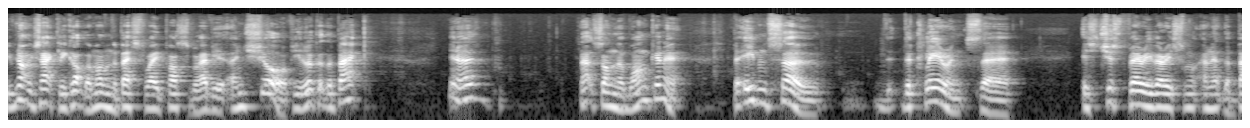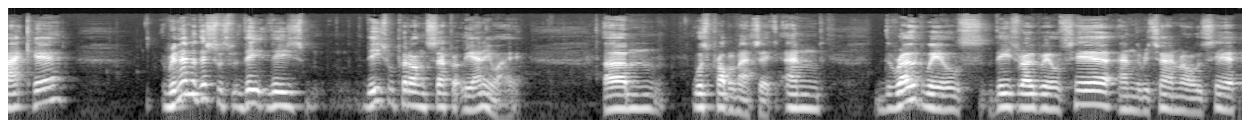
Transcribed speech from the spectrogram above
you've not exactly got them on the best way possible, have you? And sure, if you look at the back, you know, that's on the wonk, isn't it? But even so, the, the clearance there is just very, very small. And at the back here, remember this was the, these these were put on separately anyway. Um, was problematic. And the road wheels, these road wheels here and the return rollers here,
